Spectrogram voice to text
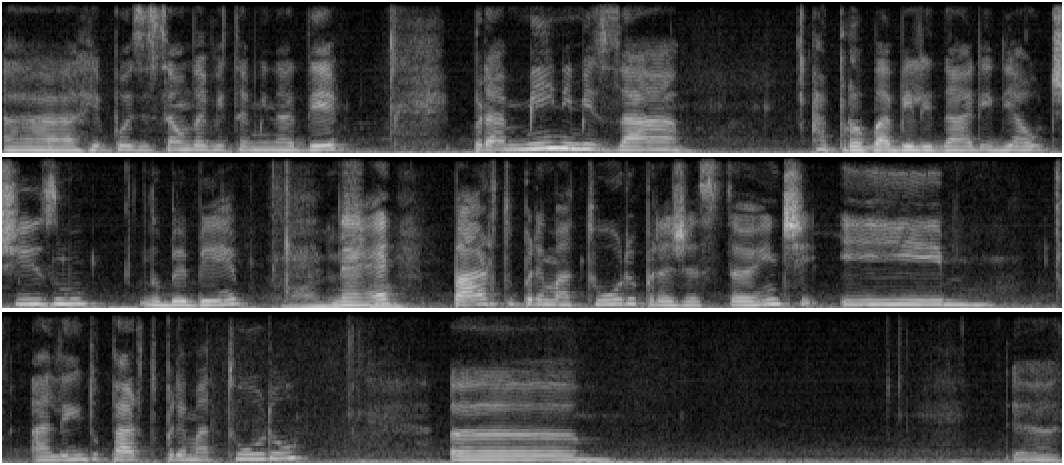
a reposição da vitamina D para minimizar a probabilidade de autismo no bebê, Olha né? Só. Parto prematuro para gestante e além do parto prematuro, uh, uh,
